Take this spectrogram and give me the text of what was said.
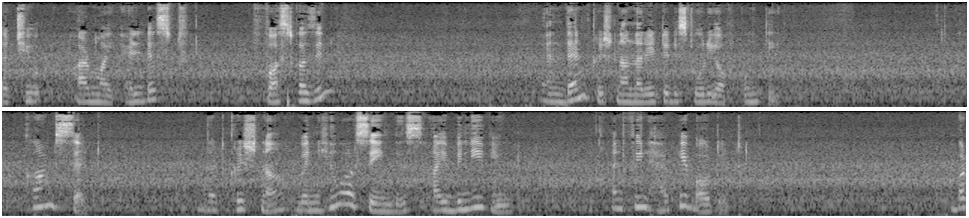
that you are my eldest first cousin. And then krishna narrated a story of kunti. Karn said that krishna when you are saying this i believe you and feel happy about it. But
